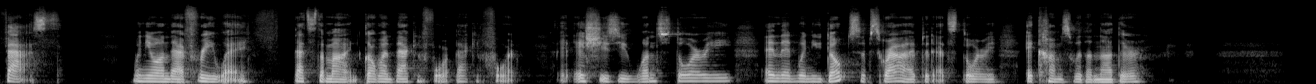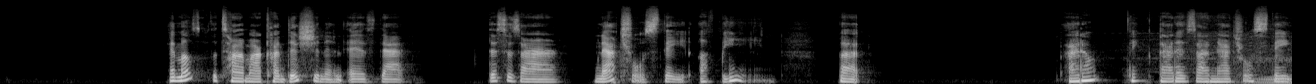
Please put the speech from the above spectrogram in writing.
fast. When you're on that freeway, that's the mind going back and forth, back and forth. It issues you one story. And then when you don't subscribe to that story, it comes with another. And most of the time, our conditioning is that this is our natural state of being. But I don't think that is our natural state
